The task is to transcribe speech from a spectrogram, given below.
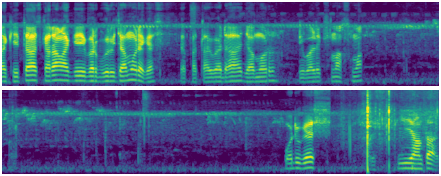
Eh, kita sekarang lagi berburu jamur ya guys. Siapa tahu ada jamur di balik semak-semak. Waduh guys. Rezeki yang tak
